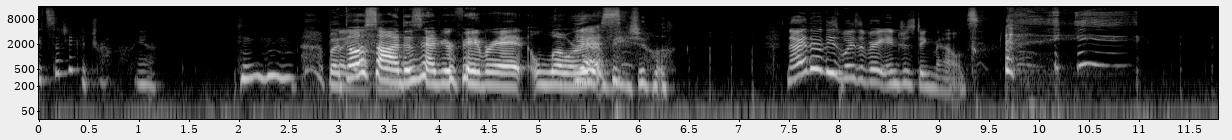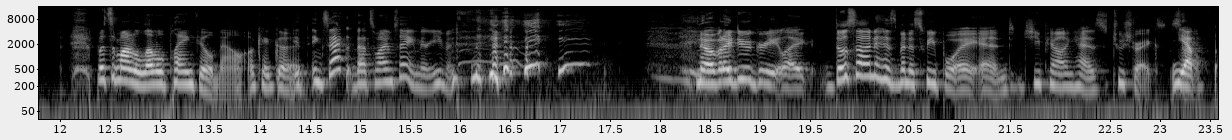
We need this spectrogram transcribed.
It's such a good drama. Yeah. but But Dosan doesn't have your favorite lower Yes. facial. Neither of these boys have very interesting mouths. Puts them on a level playing field now. Okay, good. It- exactly. That's why I'm saying they're even. no, but I do agree. Like Dosan has been a sweet boy, and Ji Pyong has two strikes. so- Yep.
